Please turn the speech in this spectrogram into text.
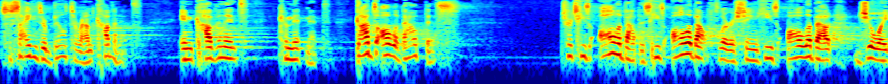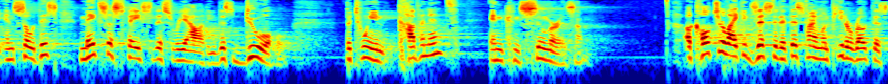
Societies are built around covenant, in covenant commitment. God's all about this. Church, He's all about this. He's all about flourishing. He's all about joy. And so this makes us face this reality, this duel between covenant in consumerism. A culture like existed at this time when Peter wrote this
